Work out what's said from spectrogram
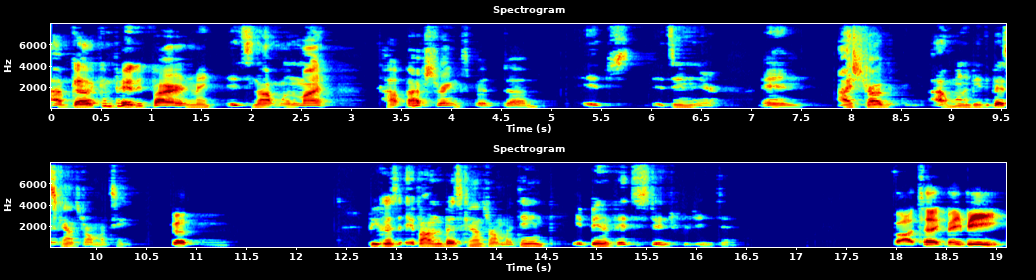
I've got a competitive fire in me. It's not one of my top five strengths, but um, it's it's in there, and I strive. I want to be the best counselor on my team. Good. Because if I'm the best counselor on my team, it benefits the students of Virginia Tech. Tech, baby.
